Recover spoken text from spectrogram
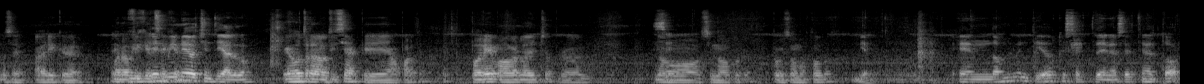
No sé, habría que ver. Bueno, es, fíjense es que 1980 y algo. es otra noticia que aparte podríamos haberlo dicho, pero no se nos ocurre, porque somos todos. Bien. En 2022 que se estrena, se estrena Thor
